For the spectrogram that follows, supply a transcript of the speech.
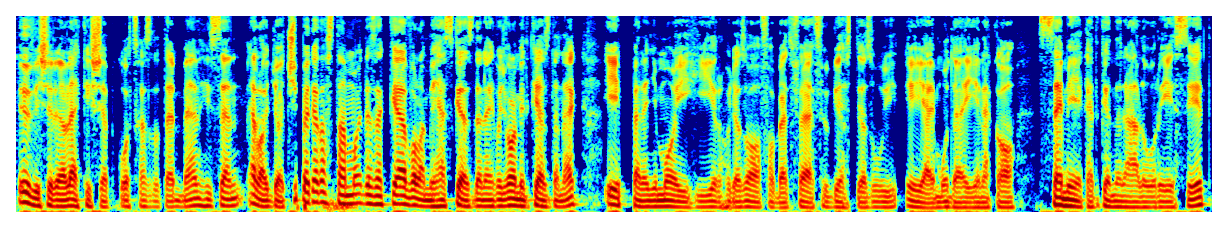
ő viseli a legkisebb kockázatot ebben, hiszen eladja a csipeket, aztán majd ezekkel valamihez kezdenek, vagy valamit kezdenek. Éppen egy mai hír, hogy az Alphabet felfüggeszti az új AI modelljének a személyeket generáló részét,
